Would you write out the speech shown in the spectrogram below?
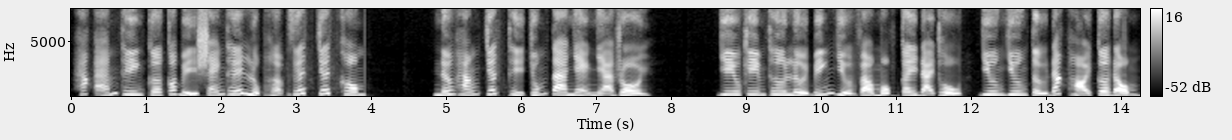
hắc ám thiên cơ có bị sáng thế lục hợp giết chết không? Nếu hắn chết thì chúng ta nhàn nhã rồi. Diêu Khiêm Thư lười biến dựa vào một cây đại thụ, dương dương tự đắc hỏi cơ động.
